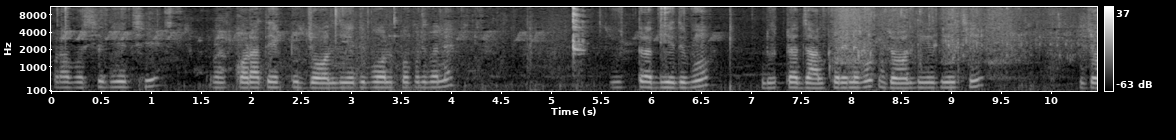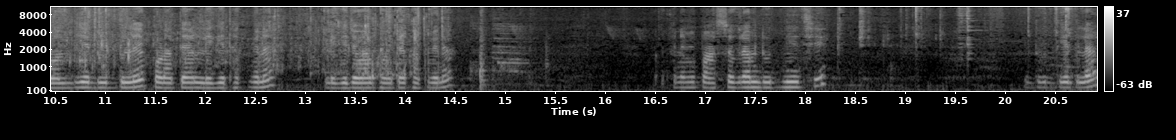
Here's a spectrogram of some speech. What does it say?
কড়া বসিয়ে দিয়েছি। এবার কড়াতে একটু জল দিয়ে দেবো অল্প পরিমাণে। দুধটা দিয়ে দেব। দুধটা জাল করে নেব। জল দিয়ে দিয়েছি। জল দিয়ে দুধ দিলে কড়াতে আর লেগে থাকবে না, লেগে যাওয়ার ভয়টা থাকবে না। এখানে আমি পাঁচশো গ্রাম দুধ নিয়েছি। দুধ দিয়ে দিলাম।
